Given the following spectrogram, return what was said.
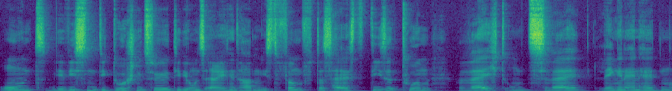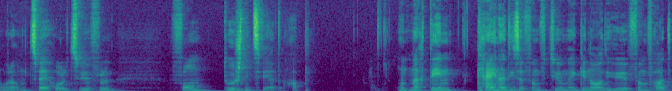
und wir wissen, die Durchschnittshöhe, die wir uns errechnet haben, ist 5. Das heißt, dieser Turm weicht um zwei Längeneinheiten oder um zwei Holzwürfel vom Durchschnittswert ab. Und nachdem keiner dieser fünf Türme genau die Höhe 5 hat,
